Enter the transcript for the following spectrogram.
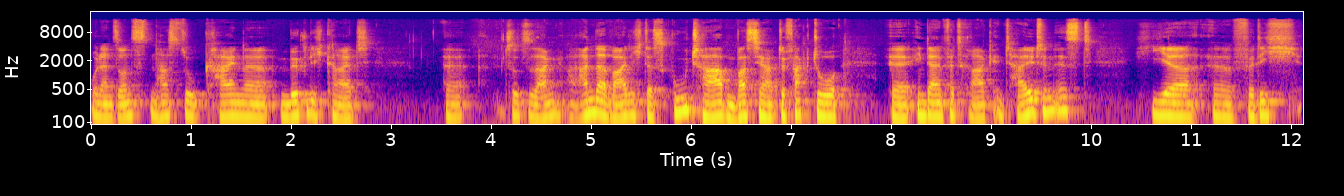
und ansonsten hast du keine Möglichkeit, äh, sozusagen anderweitig das Guthaben, was ja de facto äh, in deinem Vertrag enthalten ist, hier äh, für dich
